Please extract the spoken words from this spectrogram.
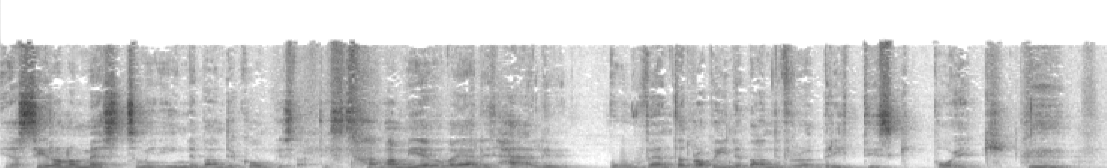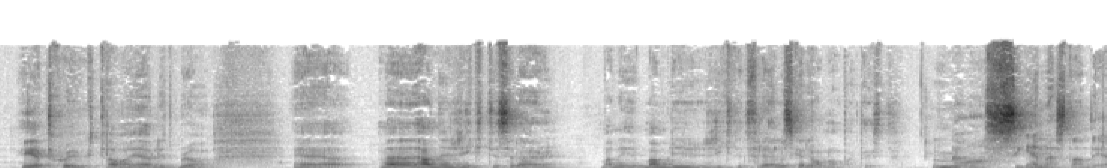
jag ser honom mest som min innebandykompis faktiskt. Han var med och var jävligt härlig. Oväntat bra på innebandy för att vara brittisk pojk. Helt sjukt, han var jävligt bra. Eh, Men han är riktigt sådär, man, är, man blir riktigt förälskad i honom faktiskt. Men man ser nästan det.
